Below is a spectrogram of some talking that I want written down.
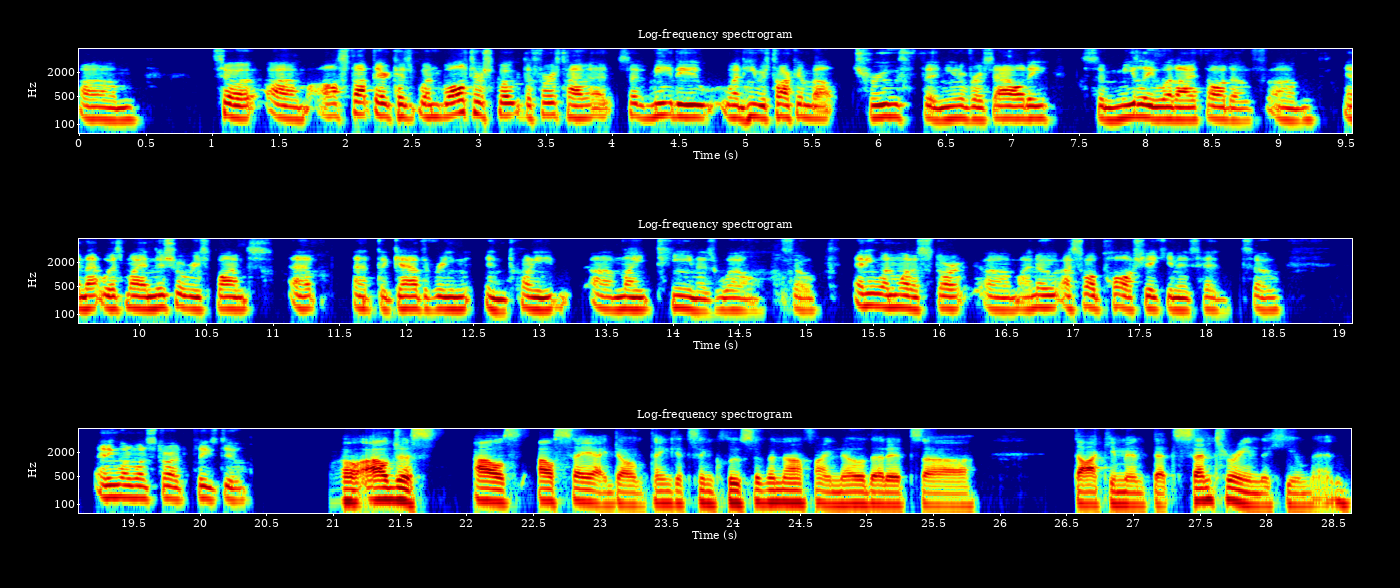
Um, so, um, I'll stop there because when Walter spoke the first time, it said immediately when he was talking about truth and universality, it's immediately what I thought of. Um, and that was my initial response at, at the gathering in 2019 as well. So anyone want to start? Um, I know I saw Paul shaking his head. So anyone want to start, please do. Well, I'll just, I'll, I'll say I don't think it's inclusive enough. I know that it's a document that's centering the human.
